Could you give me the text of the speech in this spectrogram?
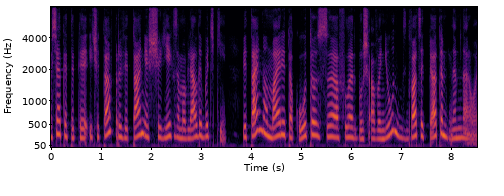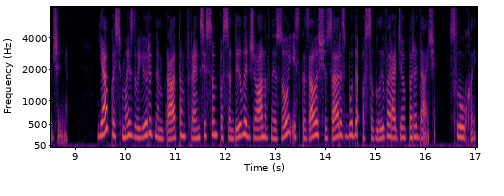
усяке таке, і читав привітання, що їх замовляли батьки. Вітаємо Мері та Куто з Флетбуш Авеню з 25-м днем народження. Якось ми з двоюрідним братом Френсісом посадили Джоан внизу і сказали, що зараз буде особлива радіопередача. Слухай,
